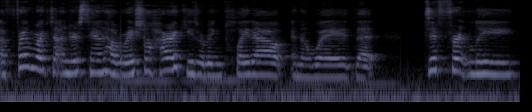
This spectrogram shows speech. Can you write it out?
a framework to understand how racial hierarchies were being played out in a way that differently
